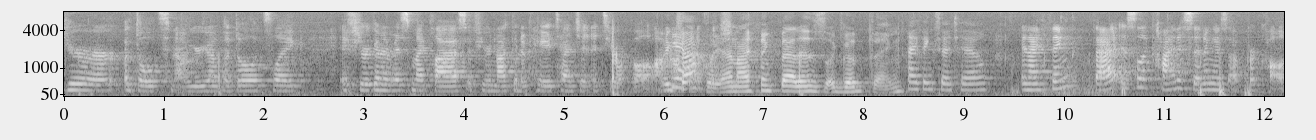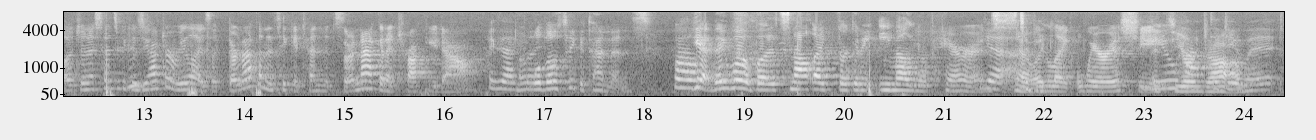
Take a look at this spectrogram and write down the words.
"You're adults now. You're young adults. Like, if you're gonna miss my class, if you're not gonna pay attention, it's your fault." I'm Exactly, and. I think that is a good thing. I think so too. And I think that is like kind of setting us up for college in a sense because mm-hmm. you have to realize like they're not going to take attendance. They're not going to track you down. Exactly. Well, they'll take attendance. Well, Yeah, they will, but it's not like they're going to email your parents Yeah. to Yeah, be like- like, "Where is she?" you It's your have job. to do it.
